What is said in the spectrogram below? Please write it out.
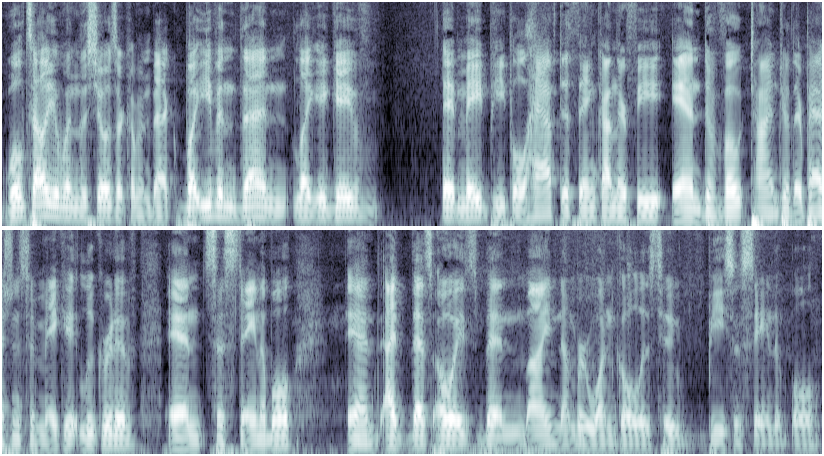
we'll tell you when the shows are coming back. But even then, like it gave it made people have to think on their feet and devote time to their passions to make it lucrative and sustainable. And I, that's always been my number one goal is to be sustainable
